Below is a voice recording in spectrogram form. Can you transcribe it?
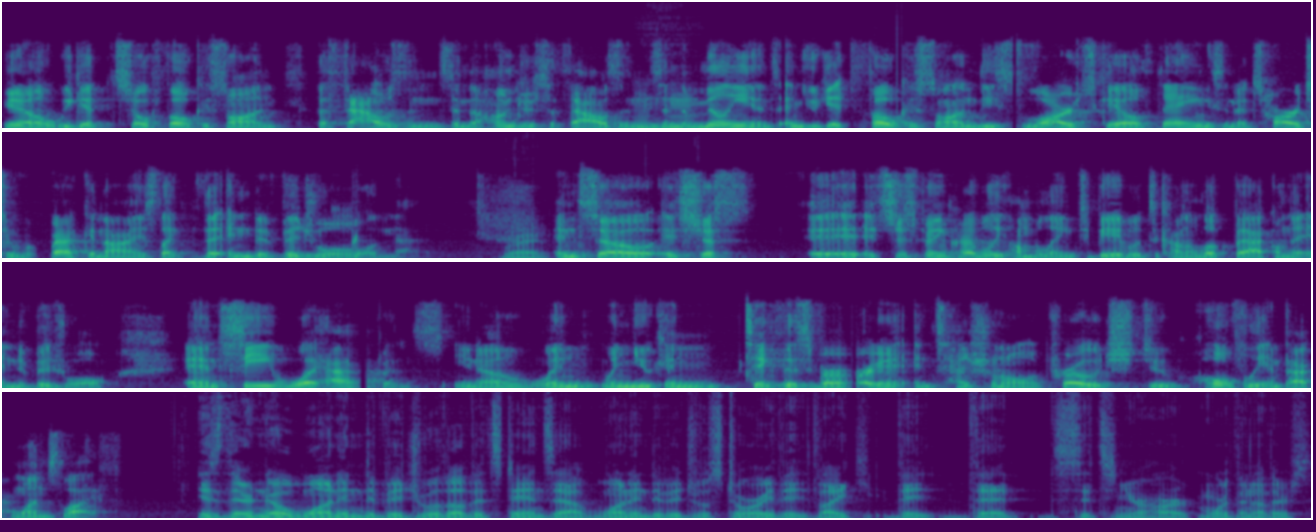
you know, we get so focused on the thousands and the hundreds of 1000s mm-hmm. and the mm-hmm. millions, and you get focused on these large scale things, and it's hard to recognize like the individual in that. Right. And so it's just it's just been incredibly humbling to be able to kind of look back on the individual and see what happens. You know, when when you can take this very intentional approach to hopefully impact one's life. Is there no one individual though that stands out? One individual story that like that that sits in your heart more than others?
